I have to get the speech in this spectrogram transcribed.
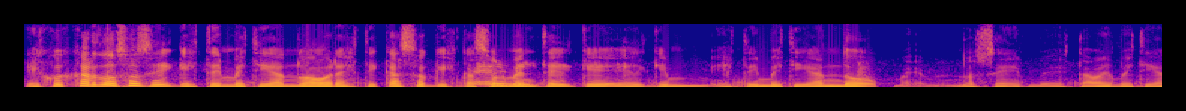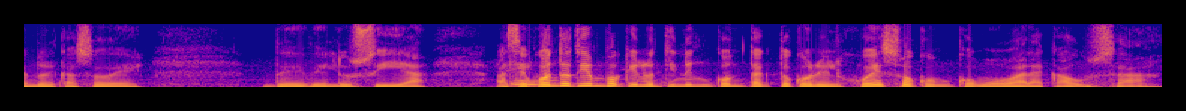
El juez Cardoso es el que está investigando ahora este caso, que es casualmente el que, el que está investigando, eh, no sé, estaba investigando el caso de, de, de Lucía. ¿Hace Sí. cuánto tiempo que no tienen contacto con el juez o con cómo va la causa?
